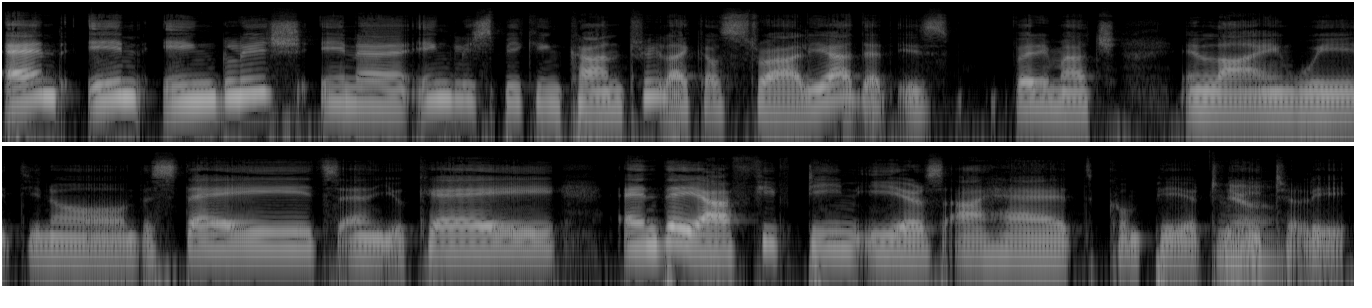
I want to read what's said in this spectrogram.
And in English, in an English speaking country like Australia, that is very much in line with you know the states and UK and they are 15 years ahead compared to yeah. Italy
